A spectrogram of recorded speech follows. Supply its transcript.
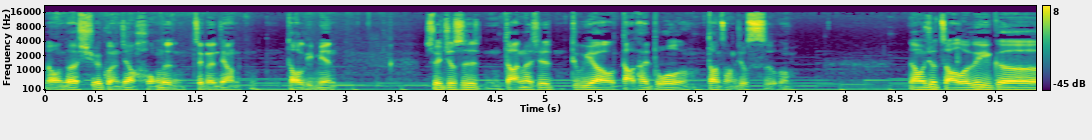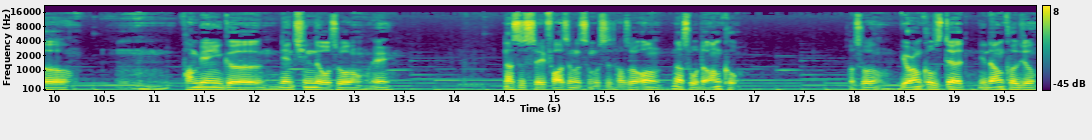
然后他血管这样红的，整个这样到里面，所以就是打那些毒药打太多了，当场就死了。然后我就找了一个，嗯，旁边一个年轻的，我说：“哎，那是谁？发生了什么事？”他说：“哦，那是我的 uncle。”我说：“Your uncle's dead。”你的 uncle 就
